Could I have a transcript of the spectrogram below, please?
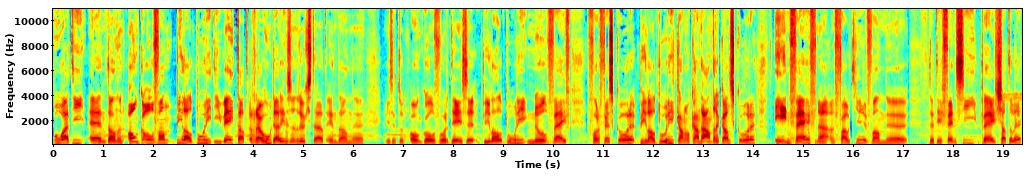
Ouadi en dan een ongoal van Bilal Bouri. Die weet dat Rahou daar in zijn rug staat. En dan uh, is het een ongoal voor deze Bilal Bouri. 0-5 forfait scoren. Bilal Bouri kan ook aan de andere kant scoren. 1-5 na een foutje van uh, de defensie bij Châtelet.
